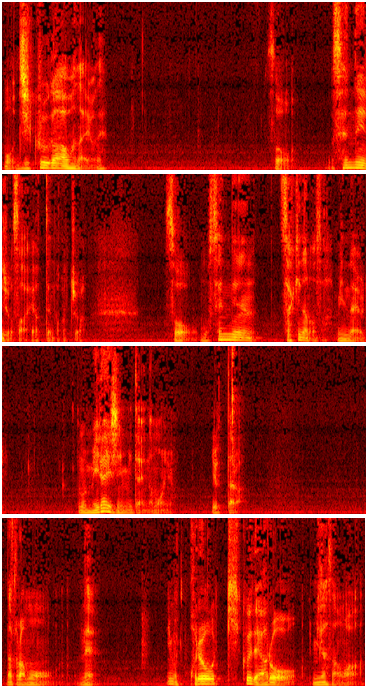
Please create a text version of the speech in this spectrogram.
もう時空が合わないよね。そう。千年以上さ、やってんだ、こっちは。そう。もう千年先なのさ、みんなより。もう未来人みたいなもんよ。言ったら。だからもう、ね、今これを聞くであろう皆さんは、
